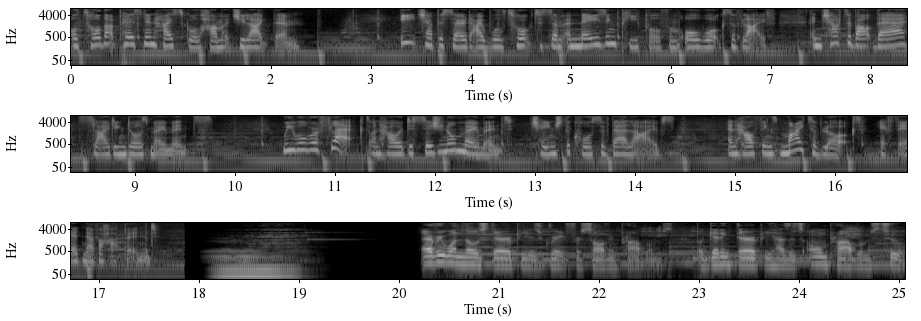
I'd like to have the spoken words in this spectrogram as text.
Or told that person in high school how much you liked them. Each episode, I will talk to some amazing people from all walks of life and chat about their sliding doors moments. We will reflect on how a decision or moment changed the course of their lives and how things might have looked if they had never happened. Everyone knows therapy is great for solving problems, but getting therapy has its own problems too,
